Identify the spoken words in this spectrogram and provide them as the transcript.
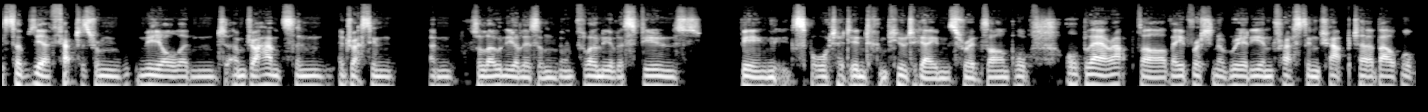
some yeah, chapters from Neil and um, Johansson addressing um, colonialism and colonialist views being exported into computer games, for example, or Blair Apgar, they've written a really interesting chapter about well,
